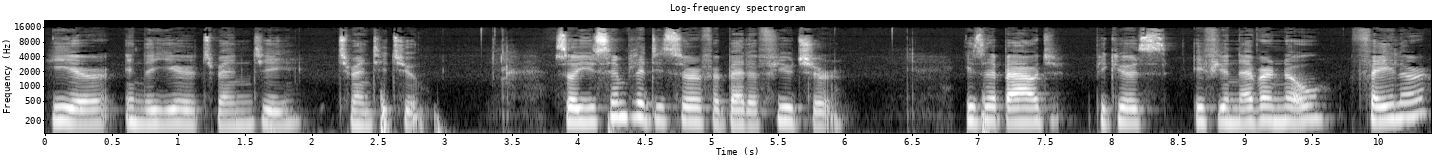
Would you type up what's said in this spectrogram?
here in the year 2022. So you simply deserve a better future. Is about because if you never know failure,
